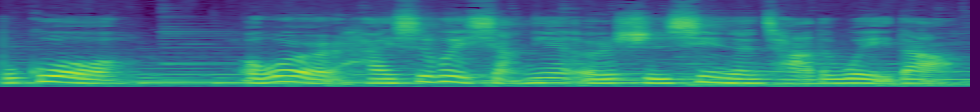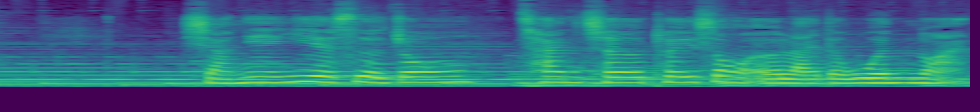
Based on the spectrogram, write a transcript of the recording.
不过，偶尔还是会想念儿时杏仁茶的味道，想念夜色中餐车推送而来的温暖。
